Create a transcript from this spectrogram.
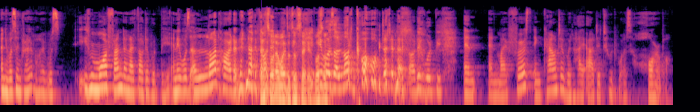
And it was incredible. It was even more fun than I thought it would be. And it was a lot harder than I thought That's what it I wanted to say. It was a- a lot colder than I thought it would be. And, and my first encounter with high altitude was horrible.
